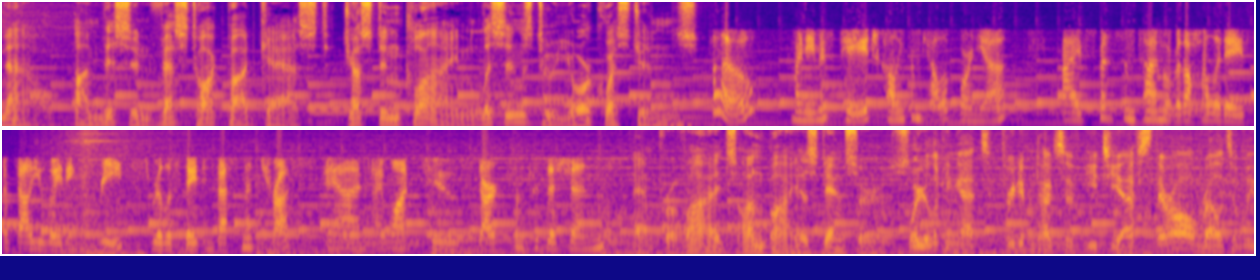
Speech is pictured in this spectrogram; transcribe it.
Now, on this Invest Talk podcast, Justin Klein listens to your questions. Hello, my name is Paige, calling from California. I've spent some time over the holidays evaluating REITs, real estate investment trusts, and I want to start some positions. And provides unbiased answers. Well, you're looking at three different types of ETFs. They're all relatively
